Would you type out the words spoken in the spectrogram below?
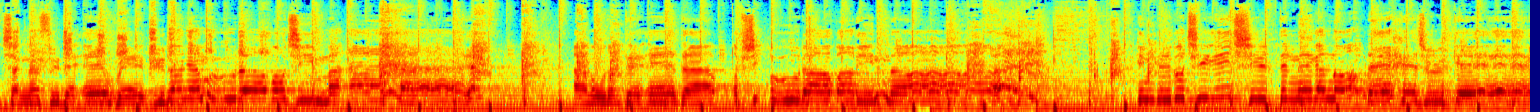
장난스레 왜 그러냐 물어보지 마. 아무런 대답 없이 울어버린 너. 힘들고 지칠 땐 내가 노래해줄게.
